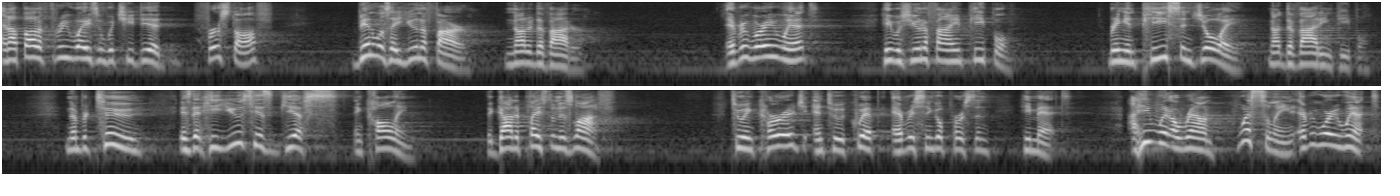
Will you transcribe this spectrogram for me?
And I thought of three ways in which he did. First off, Ben was a unifier, not a divider. Everywhere he went, he was unifying people, bringing peace and joy, not dividing people. Number two is that he used his gifts and calling that God had placed on his life to encourage and to equip every single person he met. He went around whistling everywhere he went,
